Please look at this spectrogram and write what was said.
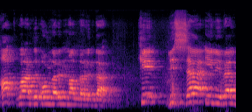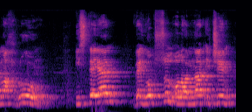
hak vardır onların mallarında. Ki لِسَّائِلِ vel mahrum isteyen ve yoksul olanlar için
